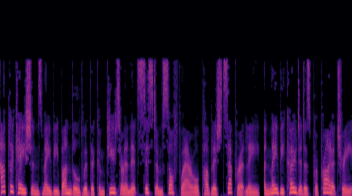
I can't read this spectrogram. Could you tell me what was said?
Applications may be bundled with the computer and its system software or published separately, and may be coded as proprietary,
